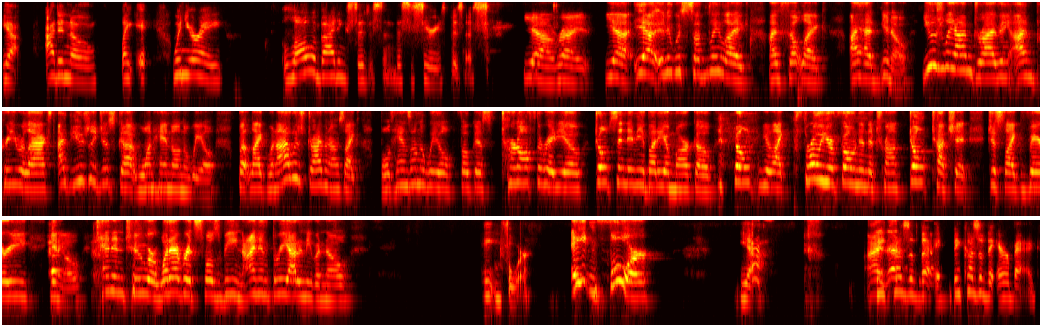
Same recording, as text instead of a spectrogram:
yeah, I didn't know. Like it when you're a law-abiding citizen, this is serious business. Yeah, right. Yeah, yeah. And it was suddenly like I felt like I had, you know, usually I'm driving, I'm pretty relaxed. I've usually just got one hand on the wheel. But like when I was driving, I was like, both hands on the wheel, focus, turn off the radio, don't send anybody a Marco, don't you like throw your phone in the trunk, don't touch it. Just like very, you know, 10 and 2 or whatever it's supposed to be, 9 and 3, I don't even know. Eight and four. 8 and 4. Yeah. Because of the because of the airbag.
